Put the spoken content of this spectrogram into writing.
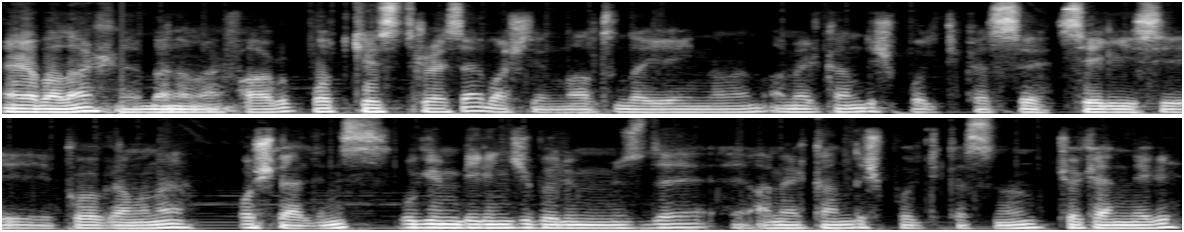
Merhabalar, ben Ömer Faruk. Podcast küresel başlığının altında yayınlanan Amerikan Dış Politikası serisi programına Hoş geldiniz. Bugün birinci bölümümüzde e, Amerikan dış politikasının kökenleri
